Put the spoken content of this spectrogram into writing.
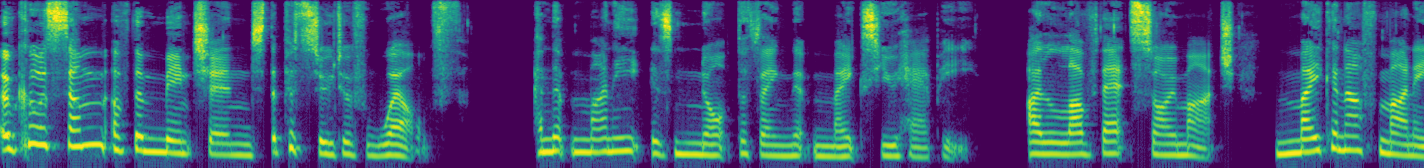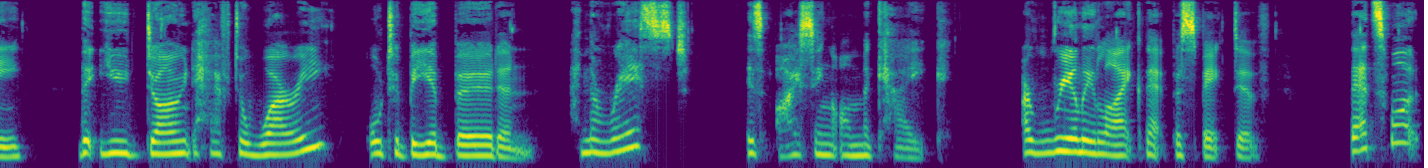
Of course, some of them mentioned the pursuit of wealth and that money is not the thing that makes you happy. I love that so much. Make enough money that you don't have to worry or to be a burden. And the rest is icing on the cake. I really like that perspective. That's what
